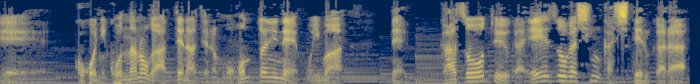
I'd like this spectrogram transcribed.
え、ここにこんなのがあってなんていうのはもう本当にね、もう今、ね、画像というか映像が進化してるから、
